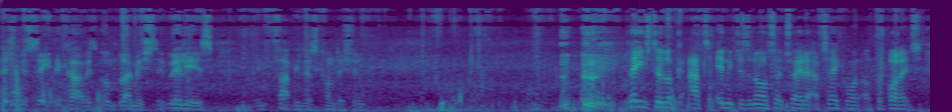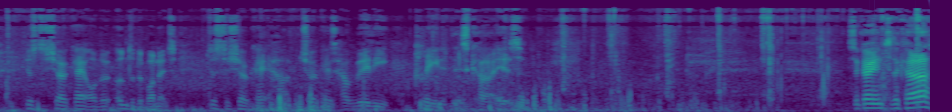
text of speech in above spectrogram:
As you can see the car is unblemished, it really is in fabulous condition. Please do look at images on Auto Trader. I've taken one off the bonnet just to showcase, or the, under the bonnet, just to showcase how, showcase how really clean this car is. So going into the car,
